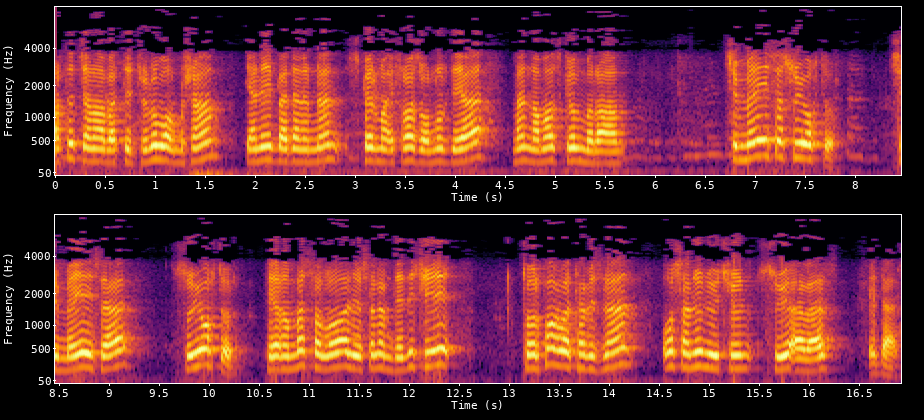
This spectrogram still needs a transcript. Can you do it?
artıq cənabətli cünub olmuşam, yəni bədənimdən sperma ifraz olunub deyə mən namaz qılmıram. Çinməyə isə su yoxdur. Çinməyə isə su yoxdur. Peyğəmbər sallallahu aleyhi ve sellem dedi ki, torpaqla təmizlən, o sənin üçün suyu əvəz edər.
